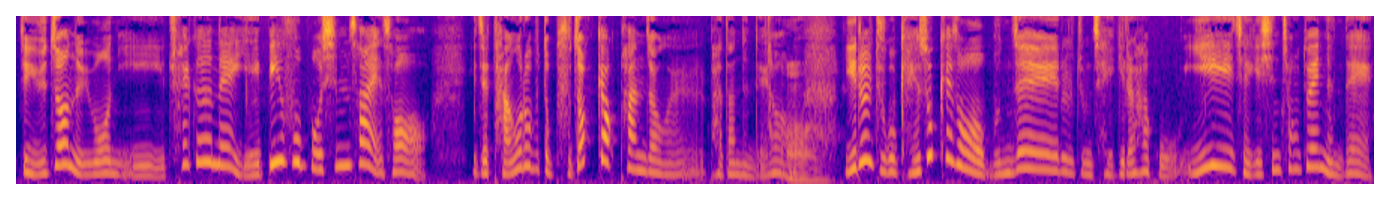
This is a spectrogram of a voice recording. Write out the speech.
이제 유 전 의원이 최근에 예비 후보 심사에서 이제 당으로부터 부적격 판정을 받았는데요. 어. 이를 두고 계속해서 문제를 좀 제기를 하고 이의 제기 신청도 했는데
